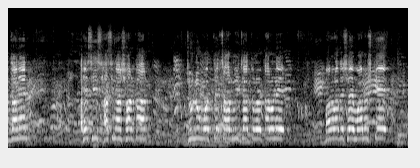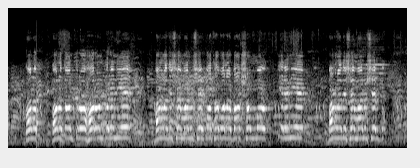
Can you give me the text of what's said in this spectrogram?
জানেন, ফেসিস হাসিনা সরকার জুলুম, অত্যাচার, নির্যাতনের কারণে বাংলাদেশের মানুষকে গণ, গণতন্ত্র হরণ করে নিয়ে, বাংলাদেশের মানুষের কথা বলার ভারসাম্য কেড়ে নিয়ে, বাংলাদেশের মানুষের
